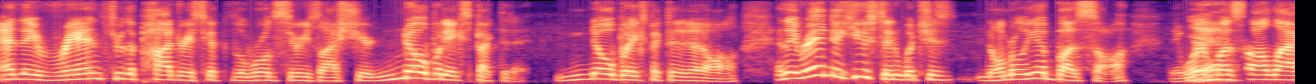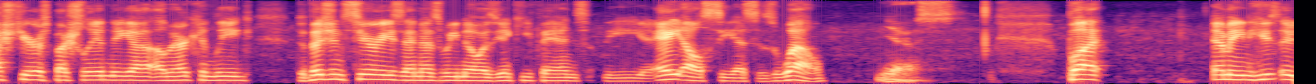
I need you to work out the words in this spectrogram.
And they ran through the Padres to get to the World Series last year. Nobody expected it. Nobody expected it at all. And they ran to Houston, which is normally a buzzsaw. They were Yeah. a buzzsaw last year, especially in the uh, American League Division Series. And as we know, as Yankee fans, the ALCS as well. Yes. But I mean, he's uh,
